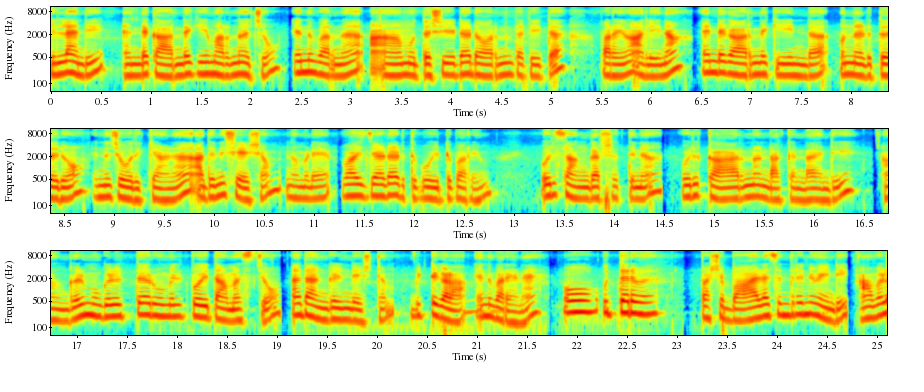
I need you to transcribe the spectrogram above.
ഇല്ല ആന്റി എന്റെ കാറിന്റെ കീ മറന്നു വെച്ചു എന്ന് പറഞ്ഞ് മുത്തശ്ശിയുടെ ഡോറിന് തട്ടിയിട്ട് പറയും അലീന എന്റെ കാറിന്റെ കീ ഉണ്ട് ഒന്ന് എടുത്തു തരുമോ എന്ന് ചോദിക്കുകയാണ് അതിനുശേഷം നമ്മുടെ വൈജയുടെ അടുത്ത് പോയിട്ട് പറയും ഒരു സംഘർഷത്തിന് ഒരു കാരണം ഉണ്ടാക്കണ്ട ആന്റി അങ്കിൾ മുകളിലത്തെ റൂമിൽ പോയി താമസിച്ചു. അത് അങ്കിളിന്റെ ഇഷ്ടം. വിട്ടുകള എന്ന് പറയണേ. ഓ ഉത്തരവ്. പക്ഷെ ബാലചന്ദ്രന് വേണ്ടി അവൾ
